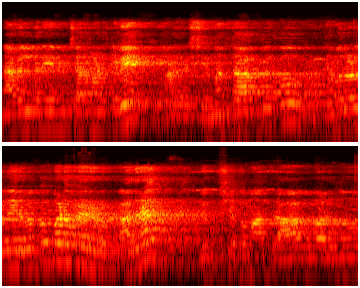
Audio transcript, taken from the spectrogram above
ನಾವೆಲ್ಲರೂ ಏನು ವಿಚಾರ ಮಾಡ್ತೀವಿ? ಆದ್ರೆ ಶ್ರೀಮಂತ ಆಗ್ಬೇಕು, ಮಧ್ಯಮದೊಳಗೆ ಇರಬೇಕು, ಬಡವರೇ ಇರಬೇಕು. ಆದ್ರೆ ಭಿಕ್ಷಕ ಮಾತ್ರ ಆಗಬಾರದು.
